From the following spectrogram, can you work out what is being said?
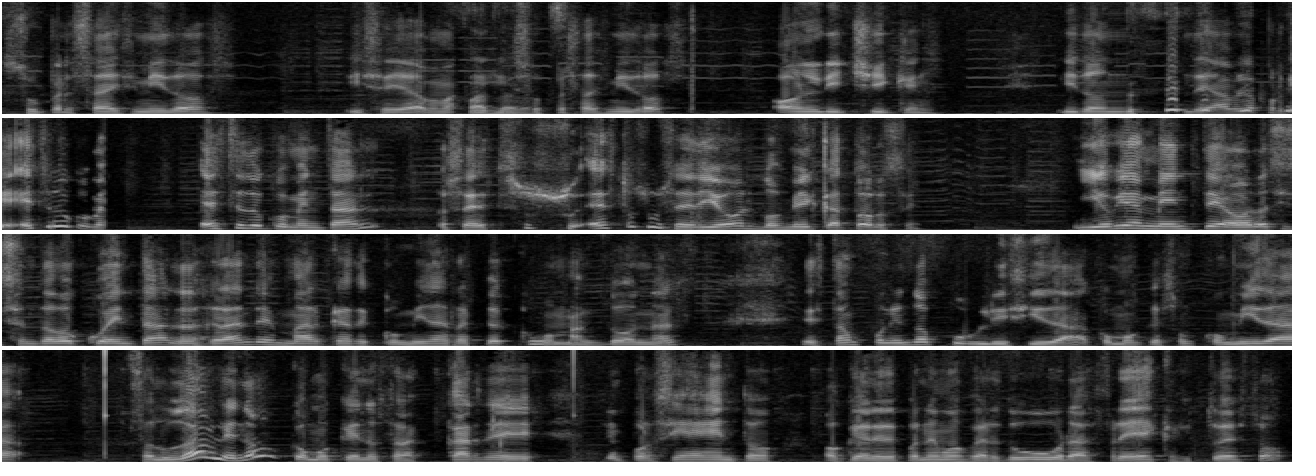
Super Size Me 2. Y se llama Super Size Me 2 Only Chicken. Y donde habla, porque este, este documental, o sea, esto, esto sucedió en 2014. Y obviamente ahora si se han dado cuenta, las grandes marcas de comida rápida como McDonald's están poniendo publicidad como que son comida saludable, ¿no? Como que nuestra carne 100% o que le ponemos verduras frescas y todo esto.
